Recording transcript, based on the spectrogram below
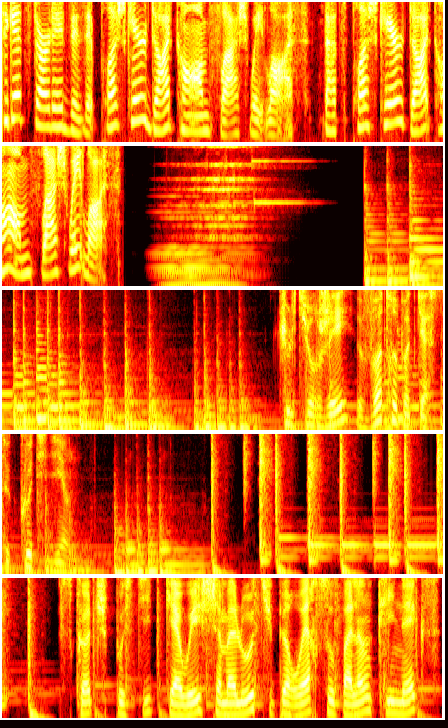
To get started, visit plushcare.com slash weight loss. That's plushcare.com slash weight. Culture G, votre podcast quotidien. Scotch, Post-it, Kawe, Chamallow, Tupperware, Sopalin, Kleenex.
